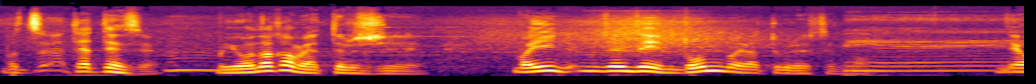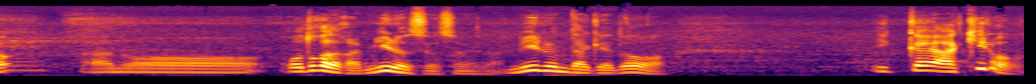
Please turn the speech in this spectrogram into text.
もうずっとやってるんですよ、うん。もう夜中もやってるし、まあ、いい全然いいどんどんやってくれるんですよもう。へー。であのー男だから見るんですよそういうの。見るんだけど一回飽きろ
